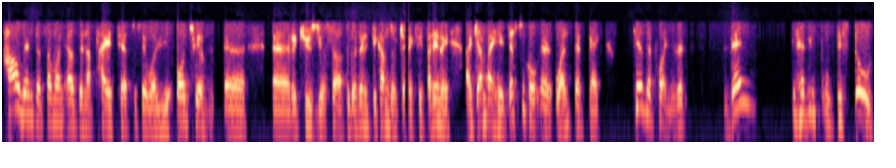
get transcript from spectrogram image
how then does someone else then apply a test to say, well, you ought to have uh, uh, recused yourself? Because then it becomes objective. But anyway, I jump ahead just to go uh, one step back. Here's the point: is that then having bestowed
